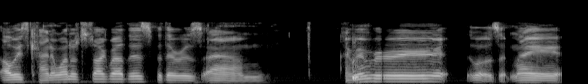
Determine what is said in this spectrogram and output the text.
always kind of wanted to talk about this, but there was um, I remember what was it? My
